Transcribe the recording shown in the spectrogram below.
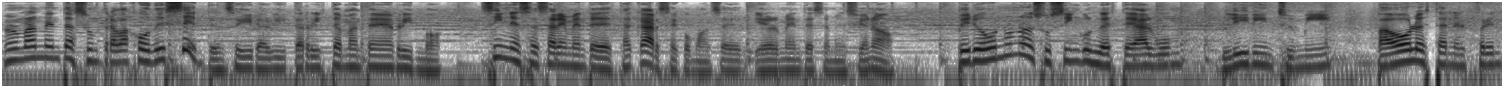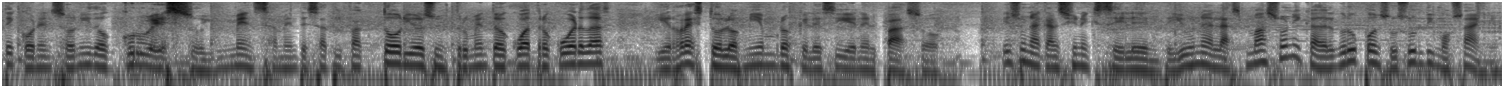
normalmente hace un trabajo decente en seguir al guitarrista y mantener el ritmo, sin necesariamente destacarse como anteriormente se mencionó. Pero en uno de sus singles de este álbum, Bleeding to Me, Paolo está en el frente con el sonido grueso, inmensamente satisfactorio de su instrumento de cuatro cuerdas y el resto de los miembros que le siguen el paso. Es una canción excelente y una de las más únicas del grupo en sus últimos años.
